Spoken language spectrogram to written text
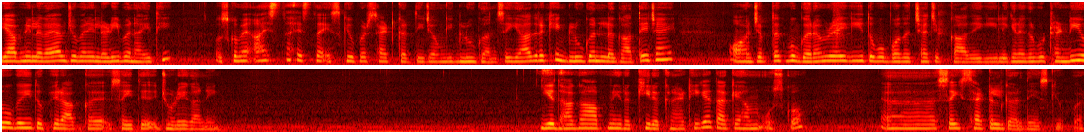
ये आपने लगाया अब जो मैंने लड़ी बनाई थी उसको मैं आहिस्ता आहिस्ता इसके ऊपर सेट करती जाऊँगी ग्लू गन से। याद रखें ग्लू गन लगाते जाएँ और जब तक वो गर्म रहेगी तो वो बहुत अच्छा चिपका देगी लेकिन अगर वो ठंडी हो गई तो फिर आपका सही जुड़ेगा नहीं। ये धागा आपने रखी रखना है ठीक है? ताकि हम उसको आ, सही सेटल कर दें इसके ऊपर।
